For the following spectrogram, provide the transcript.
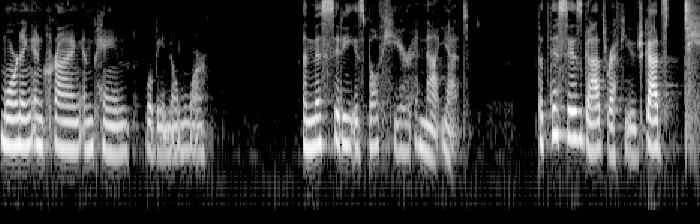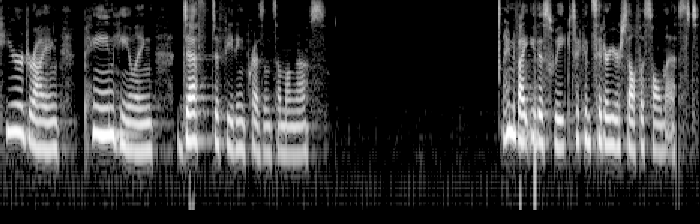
Mourning and crying and pain will be no more. And this city is both here and not yet. But this is God's refuge, God's tear drying, pain healing, death defeating presence among us. I invite you this week to consider yourself a psalmist.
